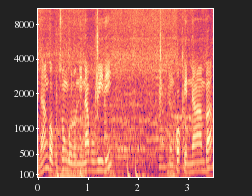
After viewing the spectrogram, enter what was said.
Era nga obutungulu nina bubiri mu nkoko ennamba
